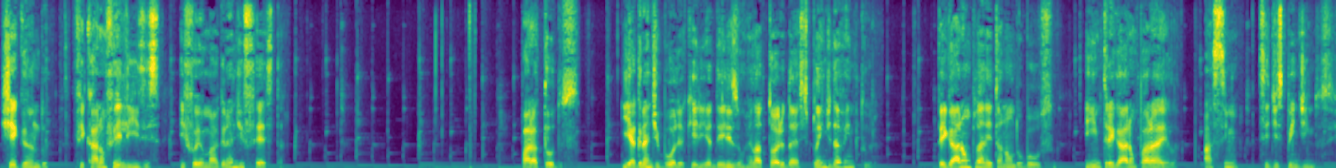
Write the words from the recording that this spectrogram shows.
Chegando, Ficaram felizes e foi uma grande festa. Para todos. E a grande bolha queria deles um relatório da esplêndida aventura. Pegaram o planeta não do bolso e entregaram para ela, assim se despedindo-se.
